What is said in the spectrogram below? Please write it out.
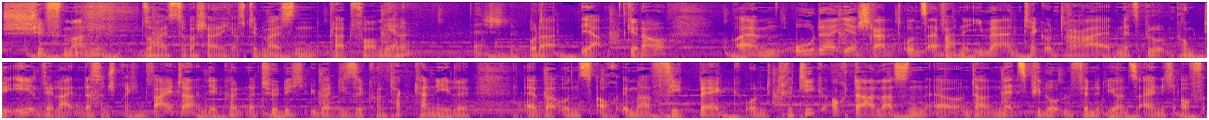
Schiffmann, so heißt du wahrscheinlich auf den meisten Plattformen, ja, ne? Das stimmt. Oder ja, genau. Ähm, oder ihr schreibt uns einfach eine E-Mail an techundtrara.netzpiloten.de und wir leiten das entsprechend weiter. Und ihr könnt natürlich über diese Kontaktkanäle äh, bei uns auch immer Feedback und Kritik auch dalassen. Äh, unter Netzpiloten findet ihr uns eigentlich auf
